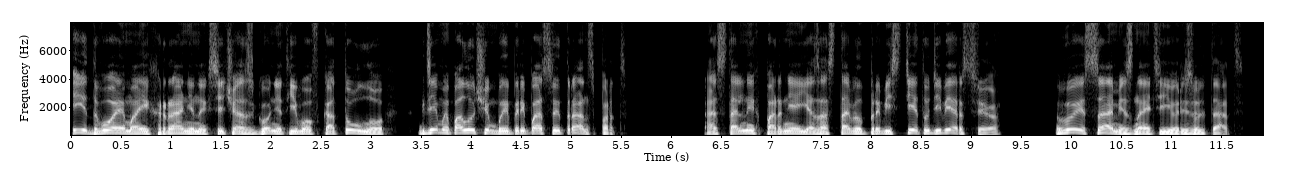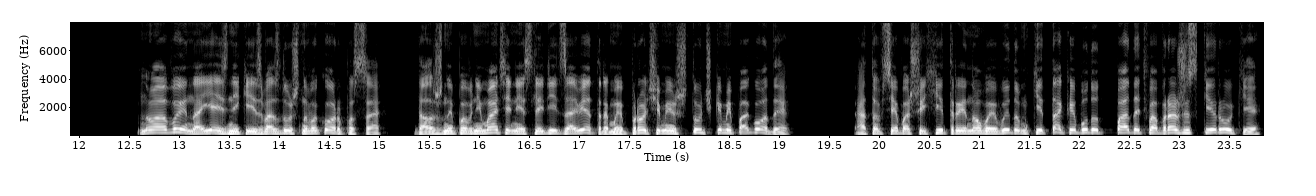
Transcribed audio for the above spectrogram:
и двое моих раненых сейчас гонят его в Катуллу, где мы получим боеприпасы и транспорт. Остальных парней я заставил провести эту диверсию. Вы сами знаете ее результат. Ну а вы, наездники из воздушного корпуса, должны повнимательнее следить за ветром и прочими штучками погоды. А то все ваши хитрые новые выдумки так и будут падать во вражеские руки.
